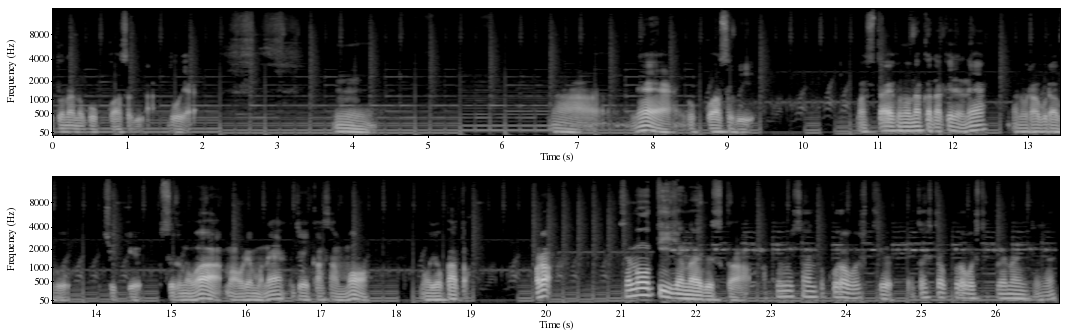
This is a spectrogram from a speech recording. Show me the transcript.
大人のごっこ遊びが。どうやら。うん。まあ、ねえ、ごっこ遊び。まあ、スタイフの中だけでね、あの、ラブラブ出球するのは、まあ、俺もね、ジェイカーさんも、もうよかと。あらセノーティーじゃないですか。あけみさんとコラボして、私とはコラボしてくれないんでね。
